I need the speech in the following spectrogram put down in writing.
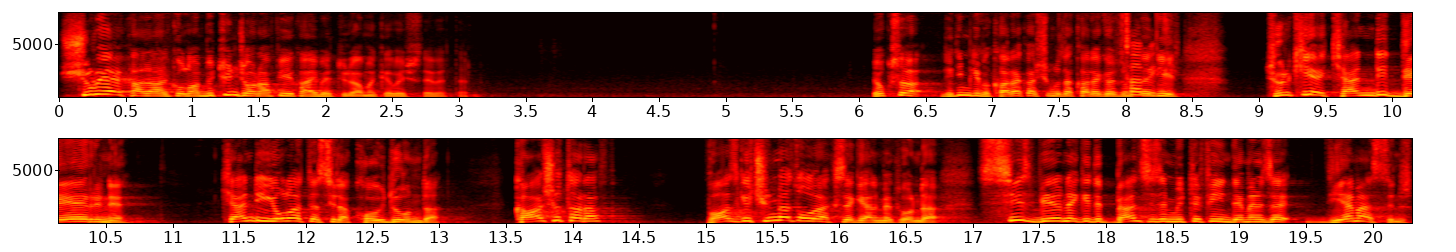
şuraya kadar olan bütün coğrafyayı kaybettiriyor Amerika Birleşik Devletleri'ne. Yoksa dediğim gibi kara kaşımıza kara gözümüze Tabii ki. değil. Türkiye kendi değerini kendi yol haritasıyla koyduğunda karşı taraf vazgeçilmez olarak size gelmek zorunda. Siz birine gidip ben sizin müttefiğin demenize diyemezsiniz.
